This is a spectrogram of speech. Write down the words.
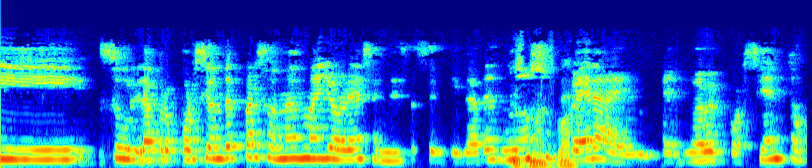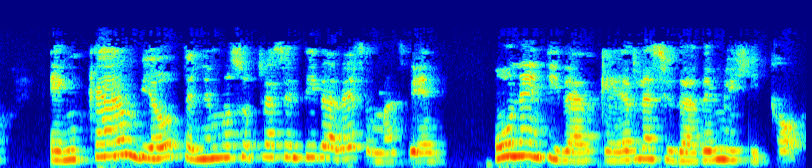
y su, la proporción de personas mayores en esas entidades no supera el, el 9%. En cambio, tenemos otras entidades, o más bien una entidad que es la Ciudad de México,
